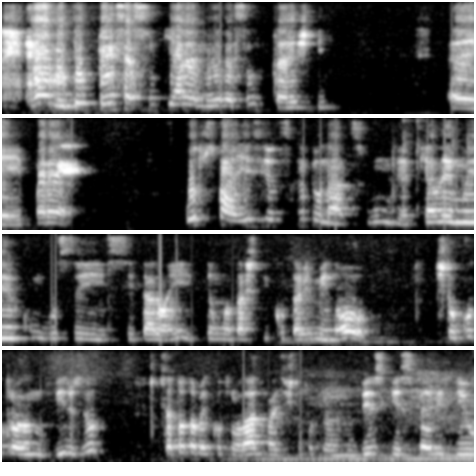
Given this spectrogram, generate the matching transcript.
Realmente, eu penso assim que a Alemanha vai ser um teste é, para outros países e outros campeonatos. Vamos ver, porque a Alemanha, como vocês citaram aí, tem uma taxa de contágio menor, estão controlando o vírus, não está totalmente controlado, mas estão controlando o vírus, que isso permitiu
